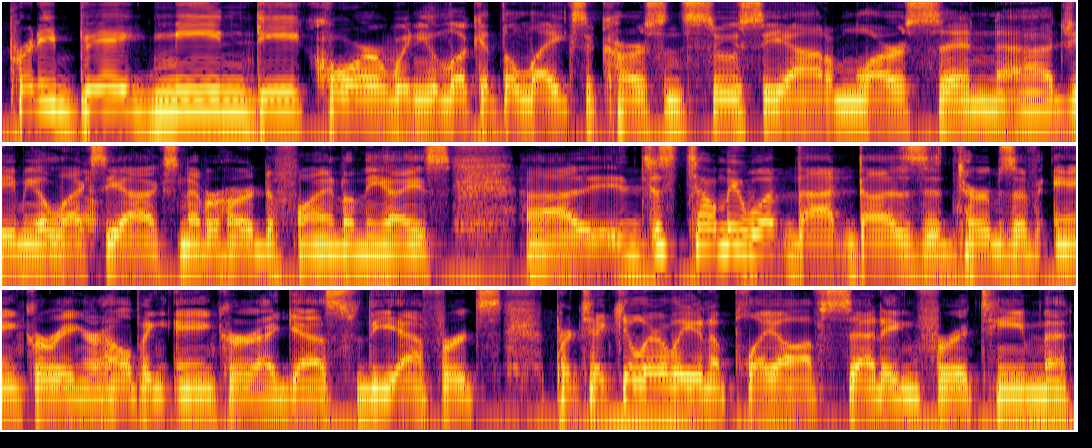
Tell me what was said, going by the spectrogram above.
Pretty big, mean D corps when you look at the likes of Carson Soucy, Adam Larsson, uh, Jamie Oleksiak's never hard to find on the ice. Uh, just tell me what that does in terms of anchoring or helping anchor, I guess, the efforts, particularly in a playoff setting for a team that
